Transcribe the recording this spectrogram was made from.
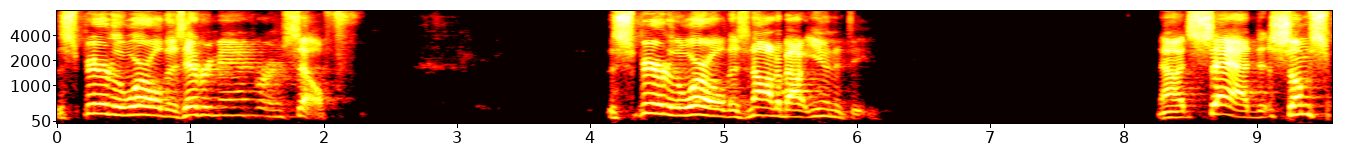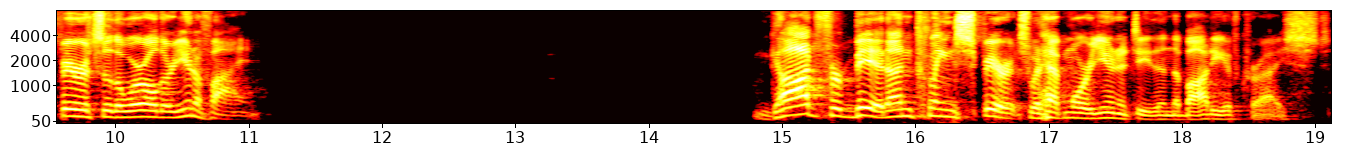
The spirit of the world is every man for himself. The spirit of the world is not about unity. Now, it's sad that some spirits of the world are unifying. God forbid unclean spirits would have more unity than the body of Christ.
